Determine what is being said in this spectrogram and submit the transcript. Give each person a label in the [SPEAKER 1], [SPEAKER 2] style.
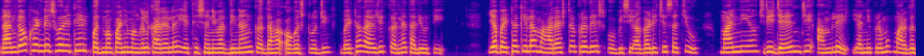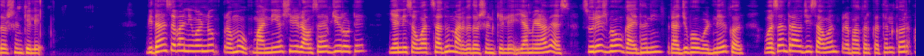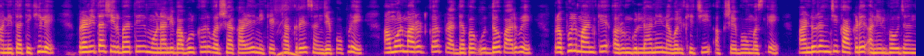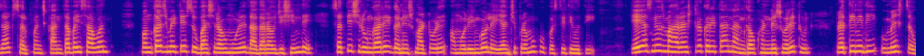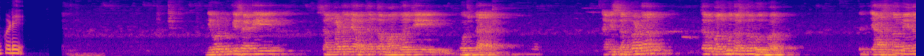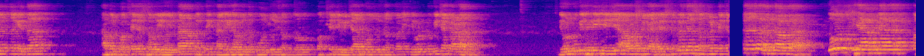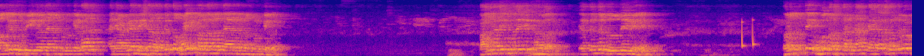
[SPEAKER 1] नांदगाव खंडेश्वर येथील पद्मपाणी मंगल कार्यालय येथे शनिवार दिनांक दहा ऑगस्ट रोजी बैठक आयोजित करण्यात आली होती. या बैठकीला महाराष्ट्र प्रदेश ओबीसी आघाडीचे सचिव माननीय श्री जयंतजी आंबले यांनी प्रमुख मार्गदर्शन केले. विधानसभा निवडणूक प्रमुख माननीय श्री रावसाहेबजी रोठे यांनी संवाद साधून मार्गदर्शन केले. या मेळाव्यास सुरेशभाऊ गायधनी राजूभाऊ वडनेरकर वसंतरावजी सावंत प्रभाकर कथलकर अनिता तिखिले प्रणिता शिरभाते मोनाली बाबुळकर वर्षा काळे निकेत ठाकरे संजय पोफळे अमोल मारोटकर प्राध्यापक उद्धव पारवे प्रफुल्ल मानके अरुण गुल्हाने नवल खिची अक्षय भाऊ मस्के पांडुरंगजी काकडे अनिल भाऊ झंजाट सरपंच कांताबाई सावंत पंकज मेटे सुभाषराव मुळे दादारावजी शिंदे सतीश रुंगारे गणेश माटोळे अमोल इंगोले यांची प्रमुख उपस्थिती होती. ए एस न्यूज महाराष्ट्रकरिता नांदगाव खंडेश्वर येथून प्रतिनिधी उमेश चौकडे.
[SPEAKER 2] निवडणुकीसाठी संघटन ही अत्यंत महत्वाची गोष्ट आहे. आणि संघटन जर मजबूत असतं भूतभर जास्त मेहनत न घेता आपण पक्षाच्या सर्व योजना प्रत्येक नागरिकापर्यंत पोहोचवू शकतो पक्षाचे विचार पोहोचवू शकतो आणि निवडणुकीच्या काळात निवडणुकीसाठी जे जे आवश्यक आहे ते सगळं त्या संघटनेचा धंदा होता. तोच हे आपल्या काँग्रेस उभी इंग्रजांनी सुरू केला आणि आपल्या देशात अत्यंत वाईट वातावरण तयार करणं सुरू केलं. बांगलादेशमध्ये जे झालं ते अत्यंत दुर्दैवी आहे. परंतु ते होत असताना त्याचा संदर्भ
